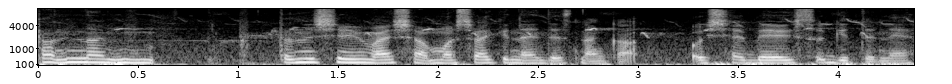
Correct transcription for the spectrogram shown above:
楽しみましょう。申し訳ないです。なんかおしゃべりすぎてね。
